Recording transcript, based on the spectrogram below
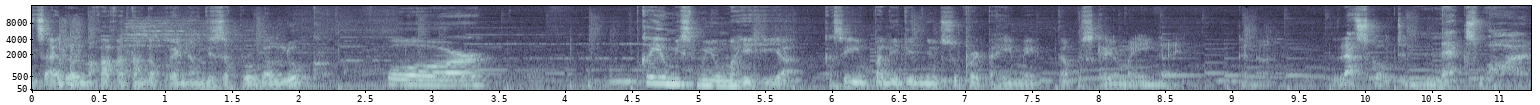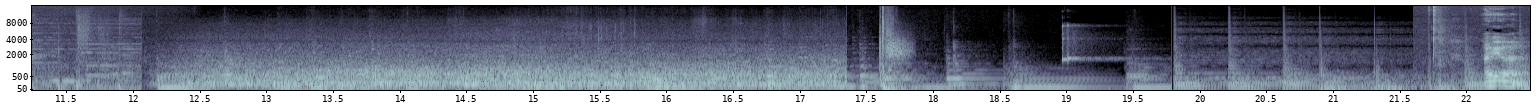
it's either makakatanggap kayo ng disapproval look or kayo mismo yung mahihiya kasi yung paligid niyo super tahimik tapos kayo maingay. Ganun. Let's go to the next one. Ayun,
